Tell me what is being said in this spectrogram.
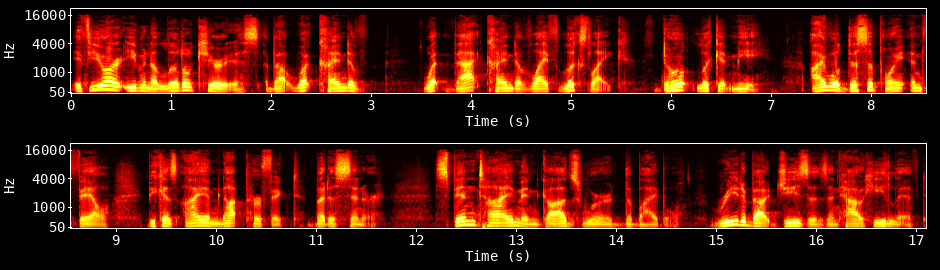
If you are even a little curious about what kind of what that kind of life looks like, don't look at me. I will disappoint and fail because I am not perfect, but a sinner. Spend time in God's Word, the Bible. Read about Jesus and how he lived.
